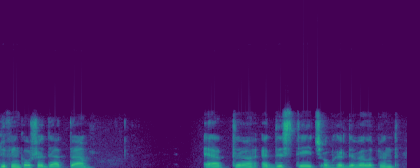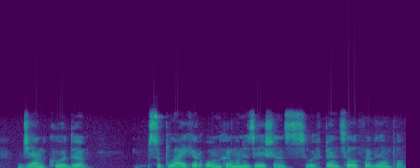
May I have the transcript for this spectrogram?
Do you think also that uh, at uh, at this stage of her development, Jan could uh, supply her own harmonizations with pencil, for example?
